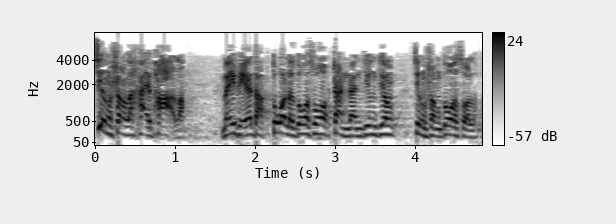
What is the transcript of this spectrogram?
净剩了害怕了。没别的，哆了哆嗦，战战兢兢，净剩哆嗦了。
